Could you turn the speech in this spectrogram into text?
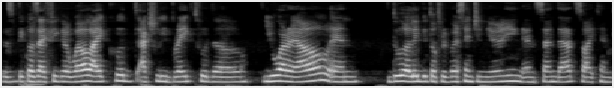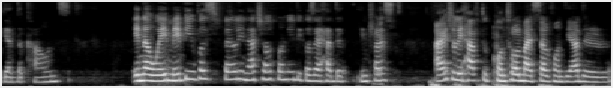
Is because I figured, well, I could actually break through the URL and do a little bit of reverse engineering and send that so I can get the counts. In a way, maybe it was fairly natural for me because I had that interest. I actually have to control myself on the other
